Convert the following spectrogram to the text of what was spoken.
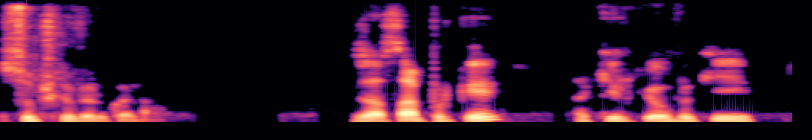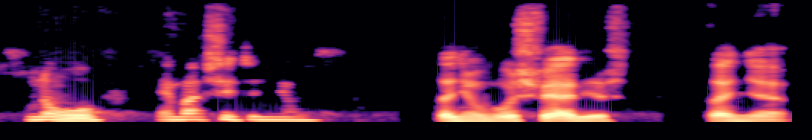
subscrever o canal. Já sabe porquê? Aquilo que houve aqui não houve em mais sítio nenhum. Tenham boas férias, tenha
